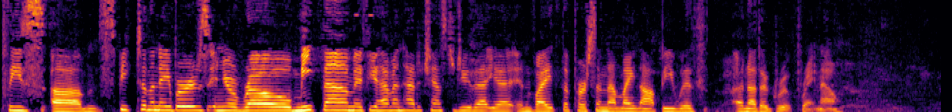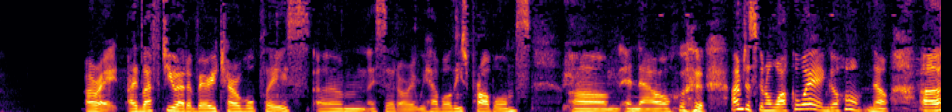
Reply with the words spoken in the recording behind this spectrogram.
please um, speak to the neighbors in your row, meet them if you haven't had a chance to do that yet. Invite the person that might not be with another group right now all right, I left you at a very terrible place. Um, I said, all right, we have all these problems, um, and now I'm just going to walk away and go home. No. Uh,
